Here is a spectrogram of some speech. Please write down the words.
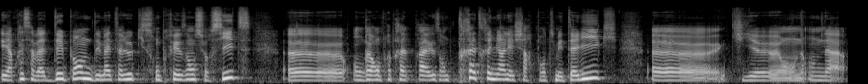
Et après, ça va dépendre des matériaux qui seront présents sur site. Euh, on réemploie par exemple très très bien les charpentes métalliques. Euh, qui, euh, on, a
